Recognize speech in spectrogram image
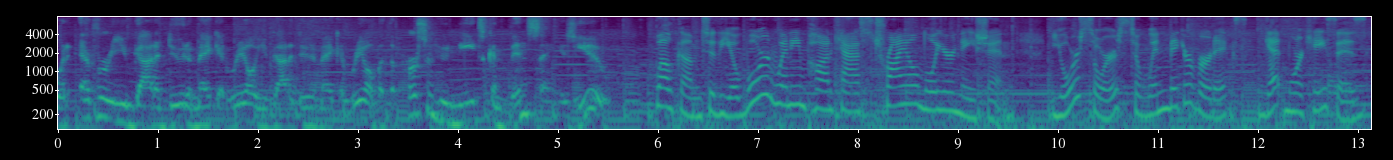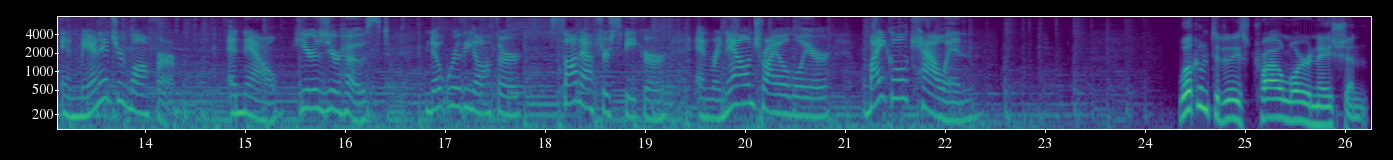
Whatever you've got to do to make it real, you've got to do to make it real. But the person who needs convincing is you. Welcome to the award winning podcast Trial Lawyer Nation, your source to win bigger verdicts, get more cases, and manage your law firm. And now, here's your host, noteworthy author, sought after speaker, and renowned trial lawyer, Michael Cowen. Welcome to today's Trial Lawyer Nation.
